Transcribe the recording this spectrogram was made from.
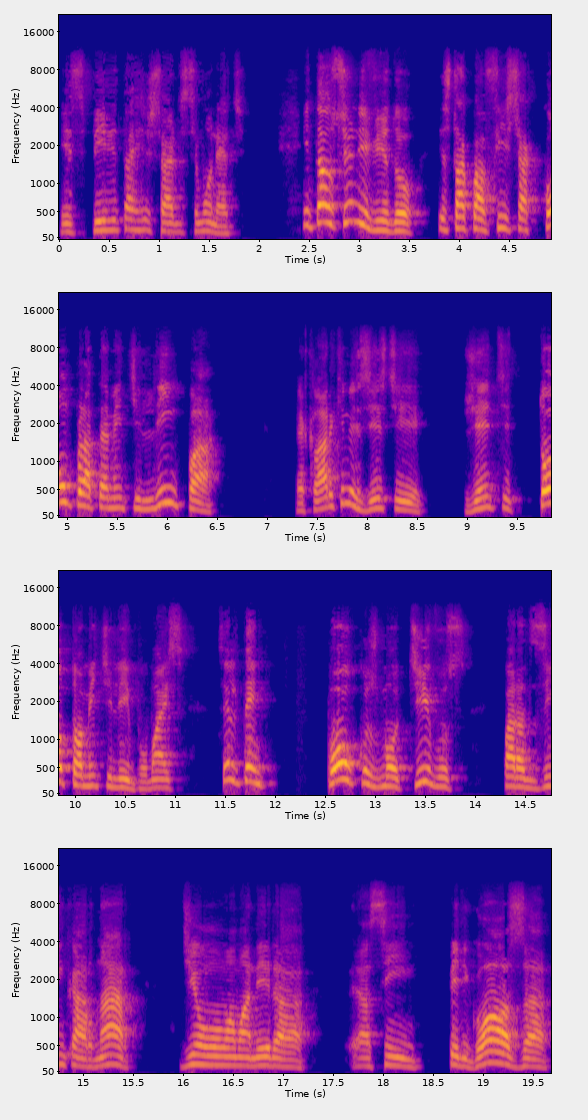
espírita Richard Simonetti. Então, se o indivíduo está com a ficha completamente limpa, é claro que não existe gente totalmente limpo, mas se ele tem poucos motivos para desencarnar de uma maneira assim perigosa,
